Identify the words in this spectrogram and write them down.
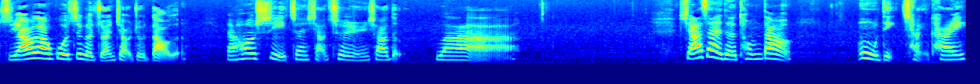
只要绕过这个转角就到了。”然后是一阵响彻云霄的“哇”。狭窄的通道，目的敞开，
